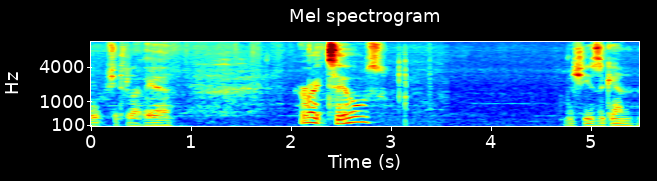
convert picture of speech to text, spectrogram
Oh, she did like the air. Alright, Tills. There she is again.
